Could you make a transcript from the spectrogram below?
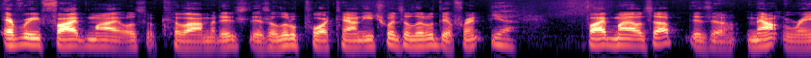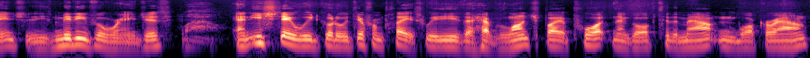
Every five miles or kilometers, there's a little port town. Each one's a little different. yeah. Five miles up, there's a mountain range, these medieval ranges. Wow. And each day we'd go to a different place. We'd either have lunch by a port and then go up to the mountain walk around.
